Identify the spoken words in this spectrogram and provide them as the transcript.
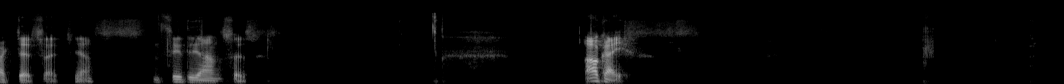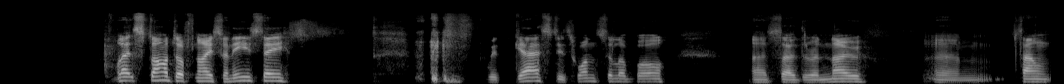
practice it, yeah, and see the answers. Okay. Let's start off nice and easy. With guest, it's one syllable, uh, so there are no um, sound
